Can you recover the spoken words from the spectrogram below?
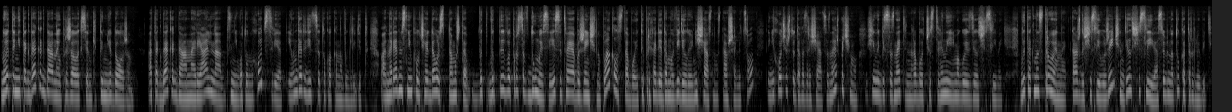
Но это не тогда, когда она его прижала к стенке, ты мне должен а тогда, когда она реально, вот он выходит в свет, и он гордится то, как она выглядит. Она рядом с ним получает удовольствие, потому что вот, вот ты вот просто вдумайся, если твоя бы женщина плакала с тобой, и ты, приходя домой, видел ее несчастное, уставшее лицо, ты не хочешь туда возвращаться. Знаешь почему? Мужчины бессознательно работают чувство вины, я не могу ее сделать счастливой. Вы так настроены, каждую счастливую женщину делать счастливее, особенно ту, которую любите.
